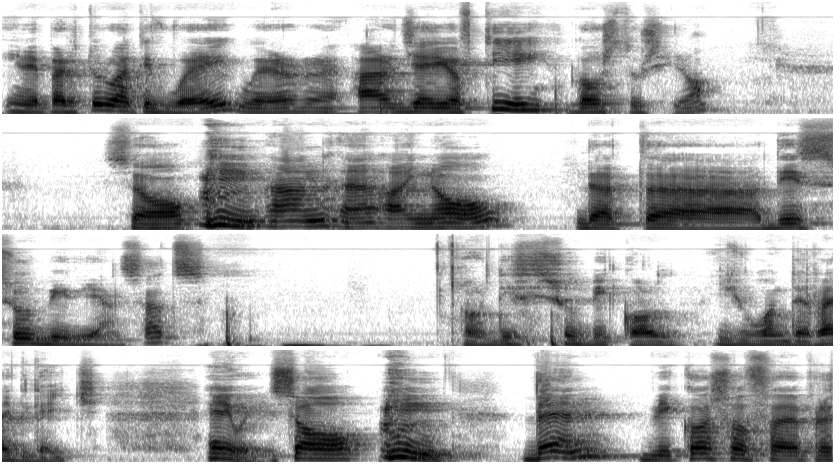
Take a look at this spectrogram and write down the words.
in a perturbative way where Rj of t goes to zero. So, and uh, I know that uh, this should be the ansatz. Or this should be called, if you want, the right gauge. Anyway, so then, because of uh, pre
